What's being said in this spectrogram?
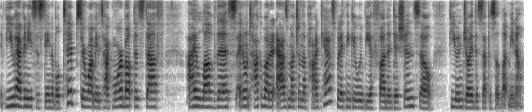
If you have any sustainable tips or want me to talk more about this stuff, I love this. I don't talk about it as much on the podcast, but I think it would be a fun addition. So if you enjoyed this episode, let me know.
